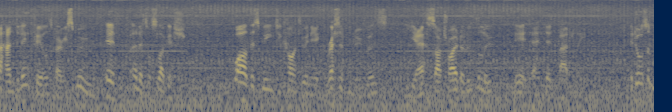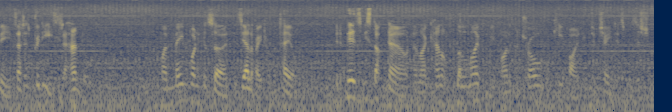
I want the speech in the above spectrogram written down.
The handling feels very smooth, if a little sluggish. While this means you can't do any aggressive maneuvers, yes, I tried a loop-the-loop, -loop, it ended badly. It also means that it's pretty easy to handle, my main point of concern is the elevator on the tail. It appears to be stuck down and I cannot for the life of me find a control or key binding to change its position.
